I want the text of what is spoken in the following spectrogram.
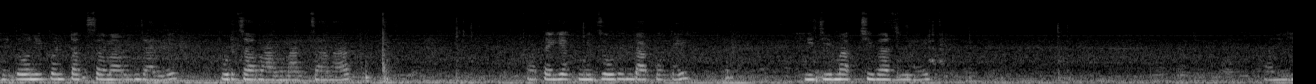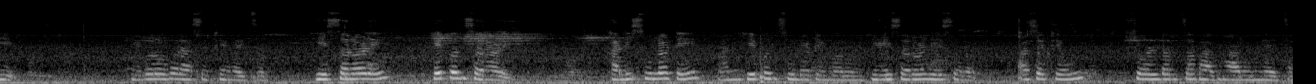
हे दोन्ही पण टक्स मारून झाले. पुढचा भाग मागचा भाग. आता एक मी जोडून दाखवते. ही जी मागची बाजू आहे. आणि हे. हे बरोबर असं ठेवायचं. हे सरळ आहे हे पण सरळ आहे. खाली सुलट आहे आणि हे पण सुलट आहे वरून. हे सरळ हे सरळ. असं ठेवून शोल्डरचा भाग मारून घ्यायचा.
